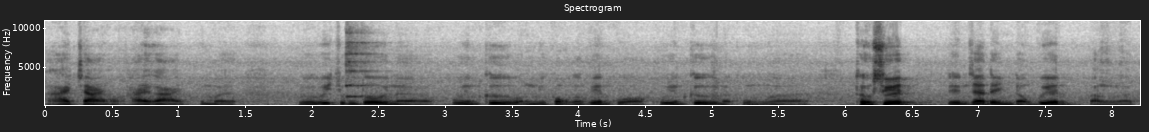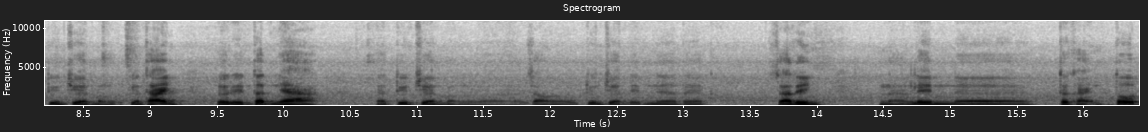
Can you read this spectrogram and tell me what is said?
cả hai trai hoặc hai gái. Nhưng mà đối với chúng tôi là khu dân cư cũng như cộng tác viên của khu dân cư là cũng ờ, thường xuyên đến gia đình động viên bằng ờ, tuyên truyền bằng truyền thanh rồi đến tận nhà ờ, tuyên truyền bằng giáo tuyên truyền đến gia đình là lên thực hành tốt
